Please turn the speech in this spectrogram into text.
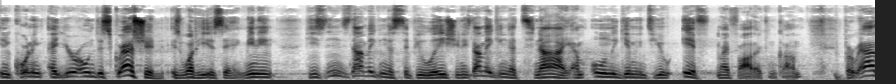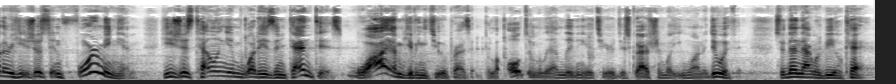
according at your own discretion is what he is saying. Meaning he's, he's not making a stipulation. He's not making a t'nai. I'm only giving to you if my father can come, but rather he's just informing him He's just telling him what his intent is, why I'm giving it to you a present. But ultimately, I'm leaving it to your discretion what you want to do with it. So then that would be okay.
